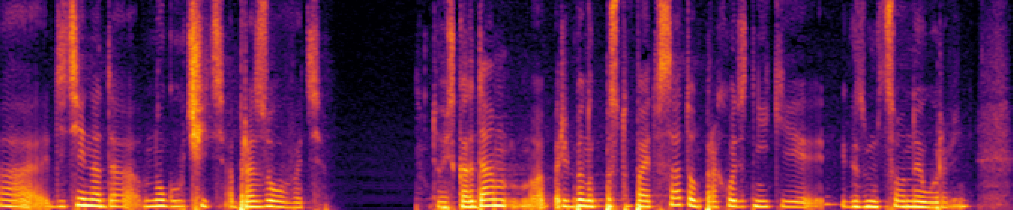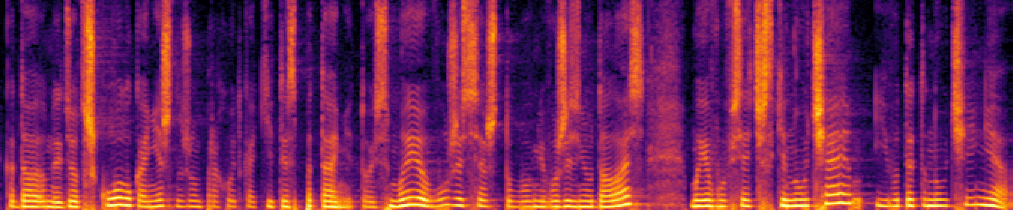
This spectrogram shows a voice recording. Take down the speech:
э, детей надо много учить, образовывать. То есть, когда ребенок поступает в сад, он проходит некий экзаменационный уровень. Когда он идет в школу, конечно же, он проходит какие-то испытания. То есть мы в ужасе, чтобы у него жизнь удалась, мы его всячески научаем, и вот это научение,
